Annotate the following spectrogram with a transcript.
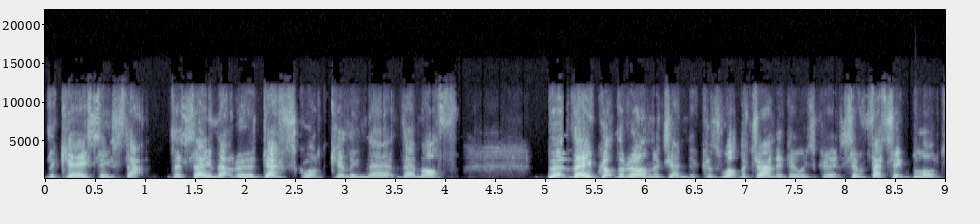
the cases that they're saying that they're a death squad killing their, them off. But they've got their own agenda because what they're trying to do is create synthetic blood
